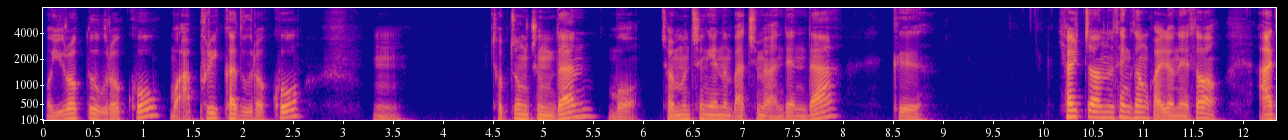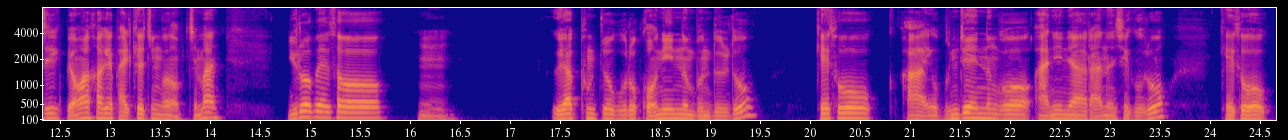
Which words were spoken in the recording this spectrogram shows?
뭐 유럽도 그렇고 뭐 아프리카도 그렇고 음, 접종 중단 뭐 젊은층에는 맞추면 안 된다 그 혈전 생성 관련해서 아직 명확하게 밝혀진 건 없지만 유럽에서 음, 의약품 쪽으로 권위 있는 분들도 계속 아 이거 문제 있는 거 아니냐라는 식으로 계속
